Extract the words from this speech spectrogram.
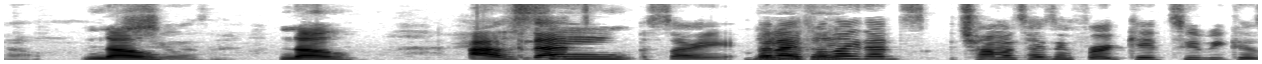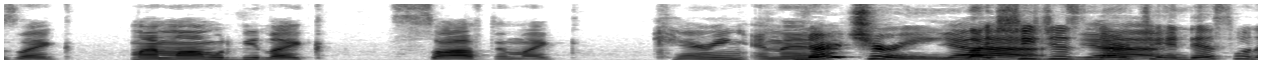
no, no, she wasn't. no. I've That's seen sorry, No, but I feel like that's traumatizing for a kid too because like my mom would be like soft and like caring, and then nurturing. like she just yeah. nurturing. And that's what.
